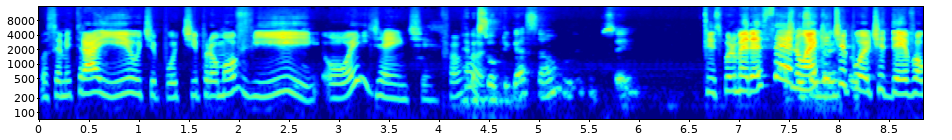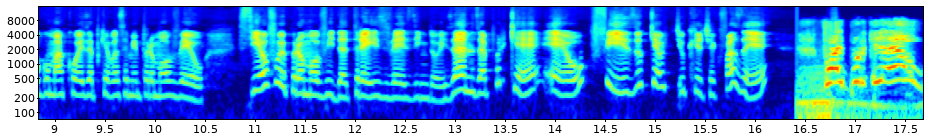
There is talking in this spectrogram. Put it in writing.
Você me traiu, tipo, te promovi. Oi, gente, por favor. Era sua obrigação, né? não sei. Fiz por merecer, não é que, tipo, eu te devo alguma coisa porque você me promoveu. Se eu fui promovida três vezes em dois anos, é porque eu fiz o que eu, o que eu tinha que fazer. Foi porque eu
